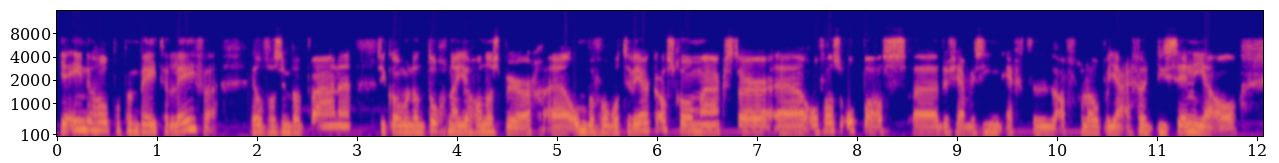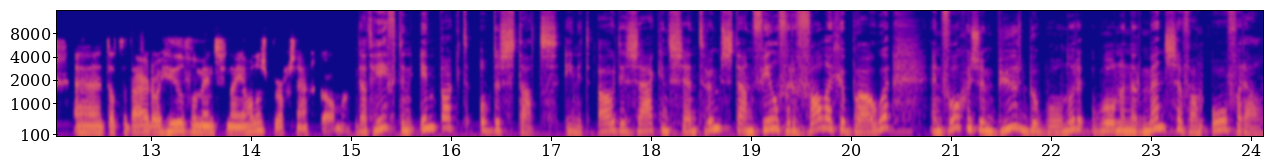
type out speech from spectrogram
Ja, in de hoop op een beter leven. Heel veel Zimbabwanen die komen dan toch naar Johannesburg uh, om bijvoorbeeld te werken als schoonmaakster uh, of als oppas. Uh, dus ja, we zien echt de afgelopen ja, eigenlijk decennia al dat er daardoor heel veel mensen naar Johannesburg zijn gekomen. Dat heeft een impact op de stad. In het oude zakencentrum staan veel vervallen gebouwen en volgens een buurtbewoner wonen er mensen van overal.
